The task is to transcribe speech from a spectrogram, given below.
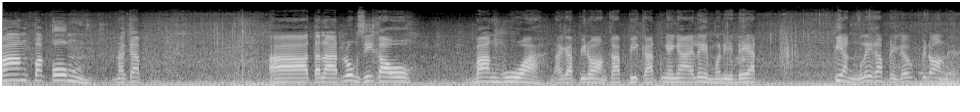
บางปะกงนะครับตลาดโล่งสีเกา บางวัวนะครับพี่น้องครับพิกัดง่ายๆเลยมือนี้แดดเปี้ยงเลยครับนี่ครับพี่น้องเนี่ย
